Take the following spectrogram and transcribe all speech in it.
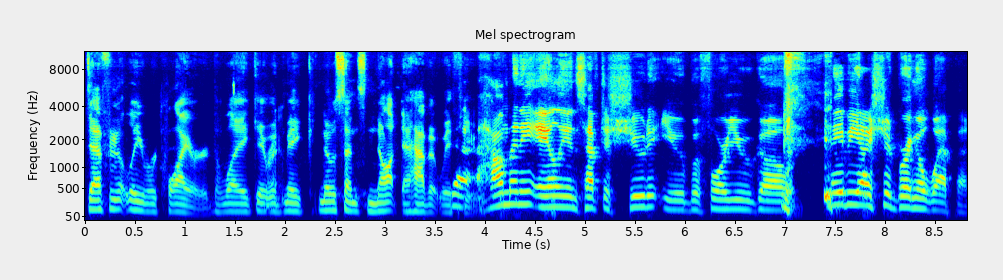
definitely required. Like it Right. would make no sense not to have it with Yeah, you. how many aliens have to shoot at you before you go? Maybe I should bring a weapon.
